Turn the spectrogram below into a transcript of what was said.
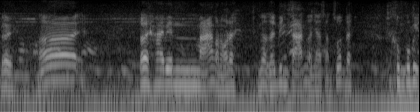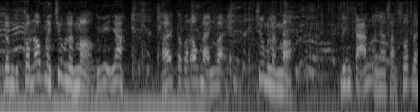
Đây, đấy. Đây, hai bên má của nó đây. Chúng là dây đinh tán của nhà sản xuất đây. Chứ không có bị đâm con ốc này, chưa một lần mở, quý vị nhá. Đấy, các con ốc này như vậy, chưa một lần mở. Đinh tán của nhà sản xuất đây.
